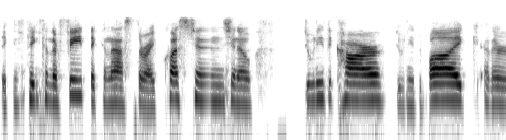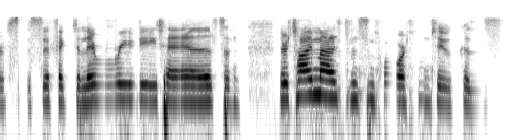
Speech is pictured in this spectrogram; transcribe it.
They can think on their feet, they can ask the right questions. You know, do we need a car? Do we need a bike? Are there specific delivery details? And their time management is important too, because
